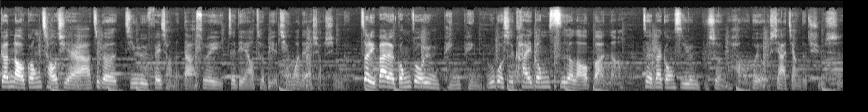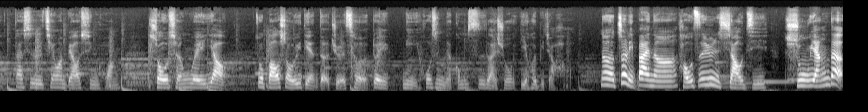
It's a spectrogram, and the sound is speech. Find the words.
跟老公吵起来啊，这个几率非常的大，所以这点要特别千万的要小心了。这礼拜的工作运平平，如果是开公司的老板呢，这礼拜公司运不是很好，会有下降的趋势，但是千万不要心慌，守成为要，做保守一点的决策，对你或是你的公司来说也会比较好。那这礼拜呢，投资运小吉。属羊的，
